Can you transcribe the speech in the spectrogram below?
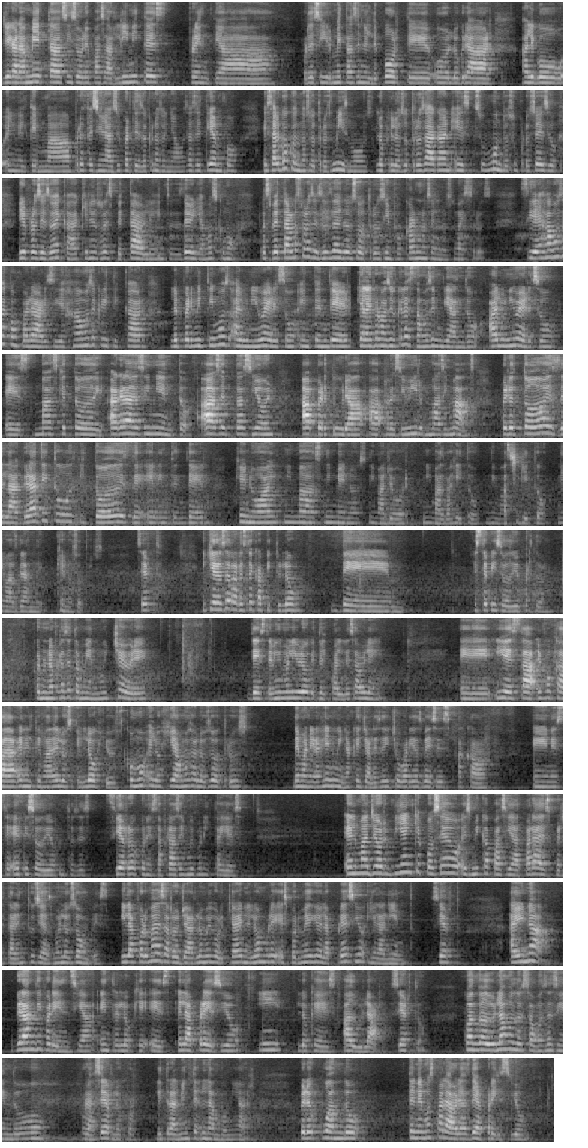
llegar a metas y sobrepasar límites frente a, por decir, metas en el deporte o lograr algo en el tema profesional súper que nos soñamos hace tiempo, es algo con nosotros mismos. Lo que los otros hagan es su mundo, su proceso, y el proceso de cada quien es respetable. Entonces deberíamos como respetar los procesos de los otros y enfocarnos en los nuestros. Si dejamos de comparar y si dejamos de criticar, le permitimos al universo entender que la información que le estamos enviando al universo es más que todo de agradecimiento, aceptación, apertura a recibir más y más. Pero todo es de la gratitud y todo desde el entender que no hay ni más, ni menos, ni mayor, ni más bajito, ni más chiquito, ni más grande que nosotros. ¿Cierto? Y quiero cerrar este capítulo de este episodio, perdón, con una frase también muy chévere de este mismo libro del cual les hablé. Eh, y está enfocada en el tema de los elogios, cómo elogiamos a los otros de manera genuina, que ya les he dicho varias veces acá en este episodio. Entonces cierro con esta frase muy bonita y es, el mayor bien que poseo es mi capacidad para despertar entusiasmo en los hombres, y la forma de desarrollar lo mejor que hay en el hombre es por medio del aprecio y el aliento, ¿cierto? hay una gran diferencia entre lo que es el aprecio y lo que es adular, ¿cierto? Cuando adulamos lo estamos haciendo por hacerlo, por literalmente lambonear. Pero cuando tenemos palabras de aprecio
